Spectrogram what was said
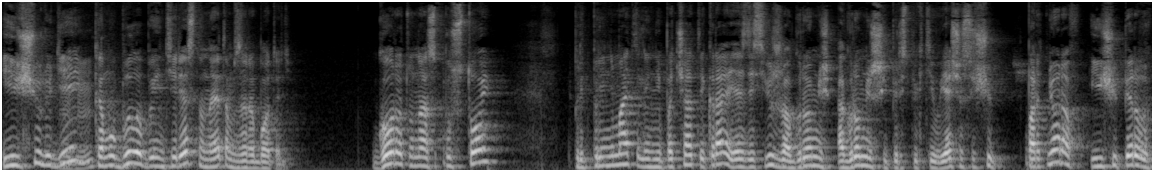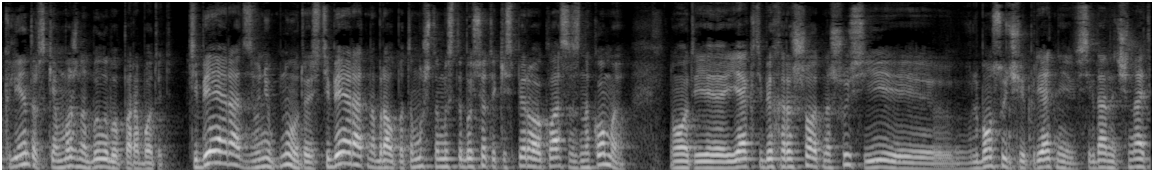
и ищу людей, mm-hmm. кому было бы интересно на этом заработать. Город у нас пустой, предприниматели непочатый край, я здесь вижу огромнейш, огромнейшие перспективы. Я сейчас ищу партнеров и ищу первых клиентов, с кем можно было бы поработать. Тебе я рад звоню, ну, то есть тебе я рад набрал, потому что мы с тобой все-таки с первого класса знакомы. Вот, и я к тебе хорошо отношусь, и в любом случае приятнее всегда начинать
